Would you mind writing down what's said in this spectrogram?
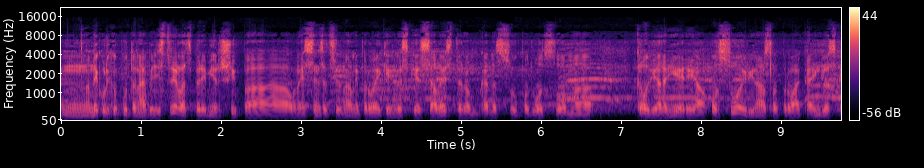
Mm, nekoliko puta najbolji strelac premijershipa, onaj senzacionalni projekt Engleske sa Leicesterom kada su pod vodstvom eh, Claudia Ranierija osvojili naslov prvaka Engleske.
